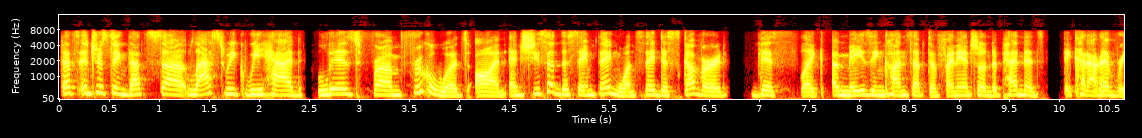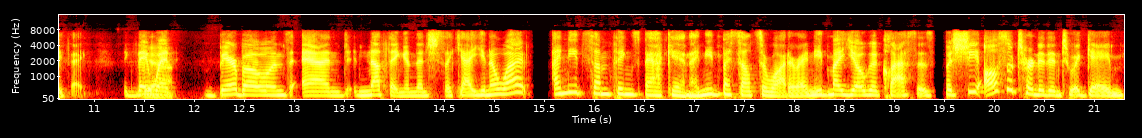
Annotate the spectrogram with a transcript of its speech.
That's interesting. That's uh, last week we had Liz from Frugal Woods on, and she said the same thing. Once they discovered this like amazing concept of financial independence, they cut out everything. Like they yeah. went bare bones and nothing. And then she's like, yeah, you know what? I need some things back in. I need my seltzer water. I need my yoga classes. But she also turned it into a game.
